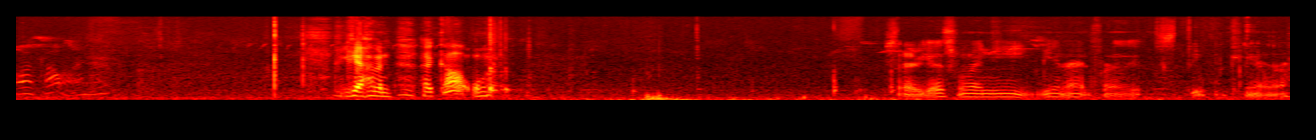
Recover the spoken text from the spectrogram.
Oh, I caught one. Gavin, I got one. Sorry guys for my knee being right in front of the stupid camera.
